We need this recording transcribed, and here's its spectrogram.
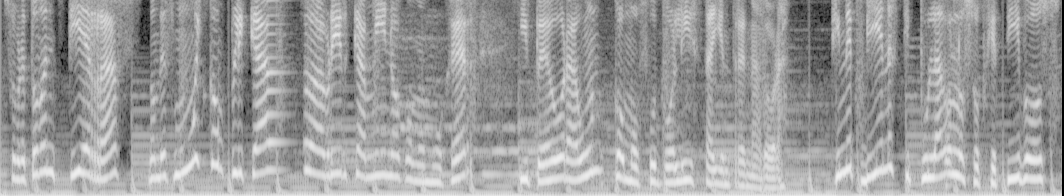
sobre todo en tierras donde es muy complicado abrir camino como mujer y peor aún como futbolista y entrenadora. Tiene bien estipulados los objetivos,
